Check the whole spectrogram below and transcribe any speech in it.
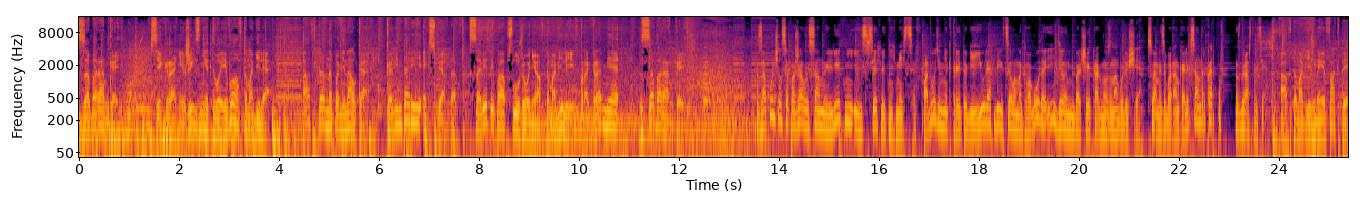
«За баранкой». Все грани жизни твоего автомобиля. Автонапоминалка. Комментарии экспертов. Советы по обслуживанию автомобилей в программе «За баранкой». Закончился, пожалуй, самый летний из всех летних месяцев. Подводим некоторые итоги июля, да и в целом этого года, и делаем небольшие прогнозы на будущее. С вами Забаранка Александр Карпов. Здравствуйте. Автомобильные факты.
